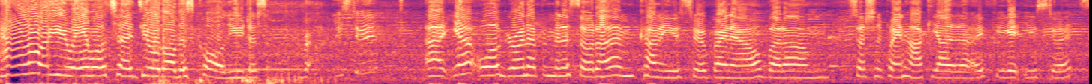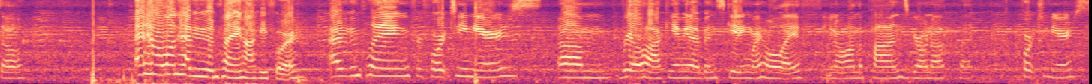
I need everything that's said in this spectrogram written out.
How are you able to deal with all this cold? You just used to it? Uh, yeah, well, growing up in Minnesota, I'm kind of used to it by now, but um, especially playing hockey all life, you get used to it. So And how long have you been playing hockey for? I've been playing for 14 years, um, real hockey. I mean, I've been skating my whole life, you know, on the ponds growing up, but 14 years.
